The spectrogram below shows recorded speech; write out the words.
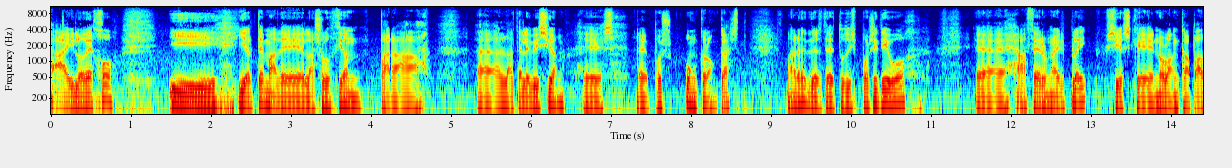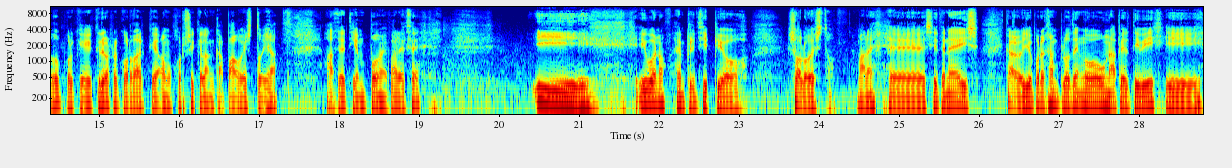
ahí lo dejo. Y, el tema de la solución para la televisión es pues un Chromecast. ¿vale? Desde tu dispositivo eh, hacer un AirPlay, si es que no lo han capado, porque creo recordar que a lo mejor sí que lo han capado esto ya hace tiempo, me parece. Y, bueno, en principio solo esto, ¿vale? Eh, si tenéis, claro, yo por ejemplo tengo un Apple TV y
